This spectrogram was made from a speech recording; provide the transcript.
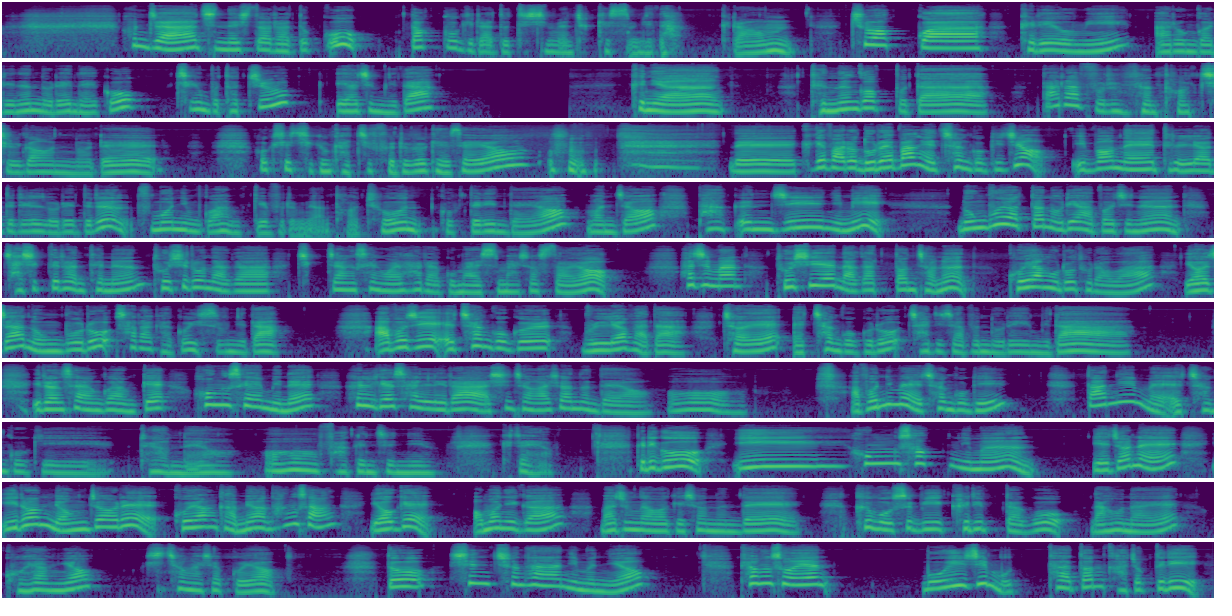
혼자 지내시더라도 꼭 떡국이라도 드시면 좋겠습니다. 그럼 추억과 그리움이 아롱거리는 노래 네곡 지금부터 쭉 이어집니다. 그냥 듣는 것보다 따라 부르면 더 즐거운 노래 혹시 지금 같이 부르고 계세요? 네, 그게 바로 노래방 애창곡이죠? 이번에 들려드릴 노래들은 부모님과 함께 부르면 더 좋은 곡들인데요. 먼저 박은지 님이 농부였던 우리 아버지는 자식들한테는 도시로 나가 직장 생활하라고 말씀하셨어요. 하지만 도시에 나갔던 저는 고향으로 돌아와 여자 농부로 살아가고 있습니다. 아버지의 애창곡을 물려받아 저의 애창곡으로 자리 잡은 노래입니다. 이런 사연과 함께 홍세민의 흘게 살리라 신청하셨는데요. 오, 아버님의 애창곡이 따님의 애창곡이 되었네요. 어, 박은지님. 그래요. 그리고 이 홍석님은 예전에 이런 명절에 고향 가면 항상 역에 어머니가 마중 나와 계셨는데 그 모습이 그립다고 나훈아의 고향역 시청하셨고요. 또 신춘하님은요. 평소엔 모이지 못하던 가족들이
